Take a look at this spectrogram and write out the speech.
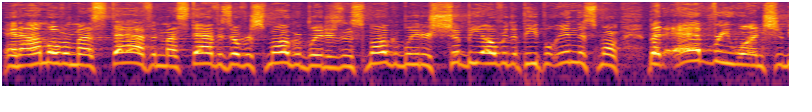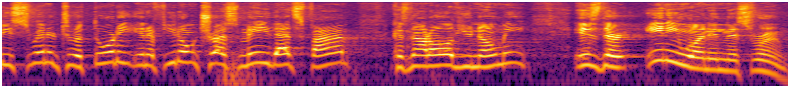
and I'm over my staff, and my staff is over small group leaders, and small group leaders should be over the people in the small. But everyone should be surrendered to authority. And if you don't trust me, that's fine, because not all of you know me. Is there anyone in this room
